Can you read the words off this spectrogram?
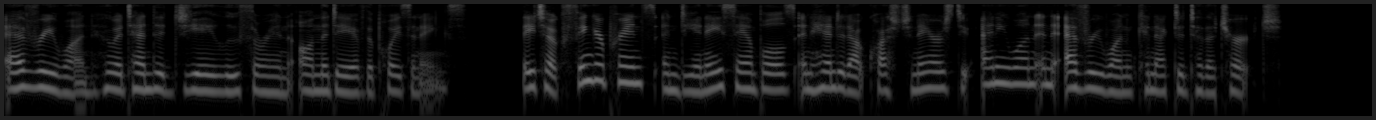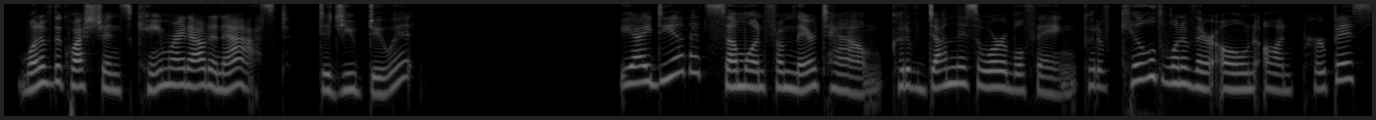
everyone who attended GA Lutheran on the day of the poisonings. They took fingerprints and DNA samples and handed out questionnaires to anyone and everyone connected to the church. One of the questions came right out and asked, Did you do it? The idea that someone from their town could have done this horrible thing, could have killed one of their own on purpose,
